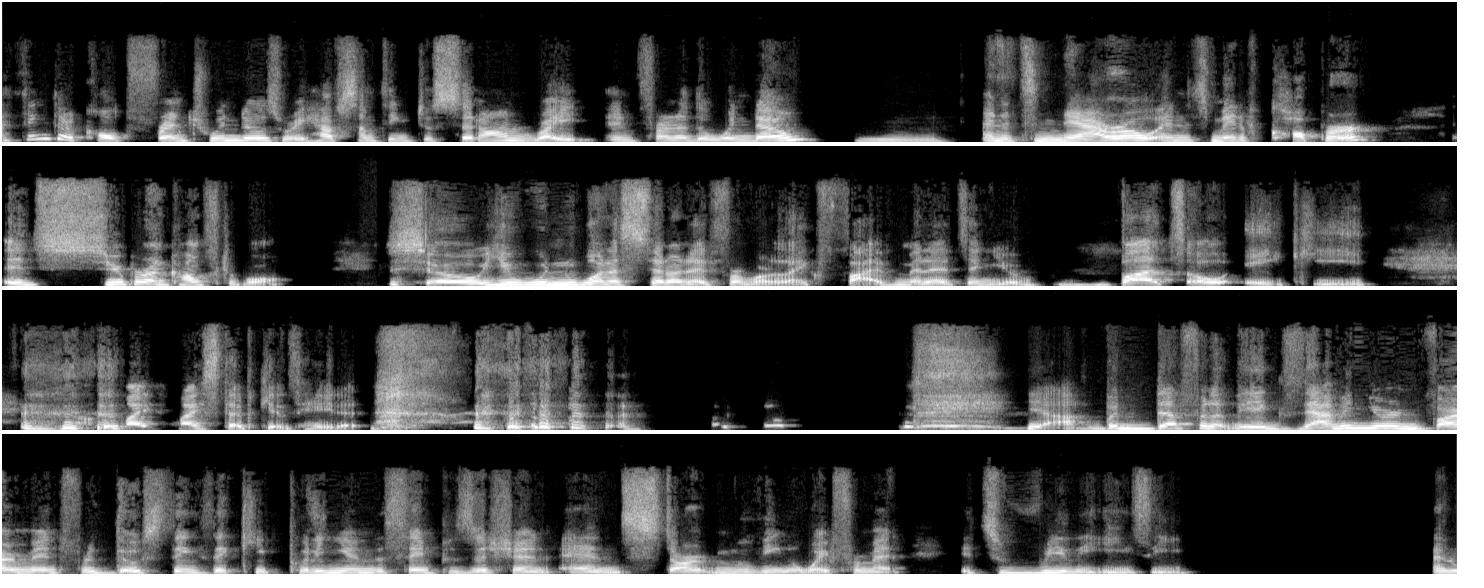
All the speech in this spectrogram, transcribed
I think they're called French windows, where you have something to sit on right in front of the window, mm. and it's narrow and it's made of copper it's super uncomfortable so you wouldn't want to sit on it for more like five minutes and your butt's all achy. My, my stepkids hate it. Yeah but definitely examine your environment for those things that keep putting you in the same position and start moving away from it. It's really easy. And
